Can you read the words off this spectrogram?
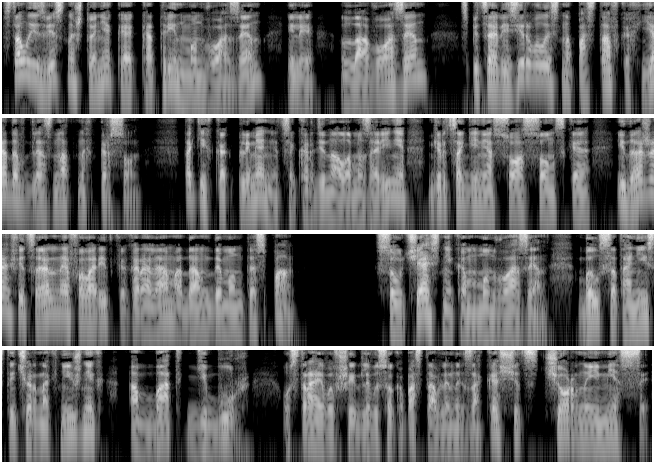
стало известно, что некая Катрин Монвуазен или Лавуазен специализировалась на поставках ядов для знатных персон, таких как племянница кардинала Мазарини, герцогиня Суассонская и даже официальная фаворитка короля мадам де Монтеспан. Соучастником Монвуазен был сатанист и чернокнижник Аббат Гибур, устраивавший для высокопоставленных заказчиц черные мессы,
